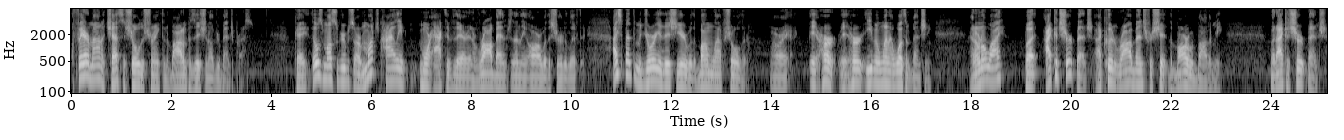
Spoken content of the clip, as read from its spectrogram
a fair amount of chest and shoulder strength in the bottom position of your bench press. Okay, those muscle groups are much highly more active there in a raw bench than they are with a shirted lifter. I spent the majority of this year with a bum left shoulder. All right, it hurt. It hurt even when I wasn't benching. I don't know why, but I could shirt bench. I couldn't raw bench for shit. The bar would bother me but I could shirt bench.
